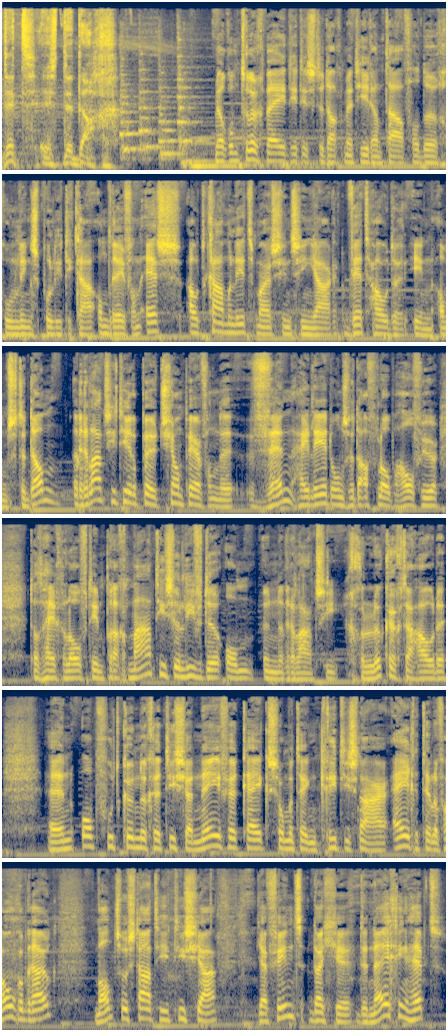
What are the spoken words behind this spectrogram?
dit is de dag. Welkom terug bij Dit is de Dag met hier aan tafel de GroenLinks-politica André van S. Oud-Kamerlid, maar sinds een jaar wethouder in Amsterdam. Relatietherapeut Jean-Pierre van de Ven. Hij leerde ons het afgelopen half uur dat hij gelooft in pragmatische liefde... om een relatie gelukkig te houden. En opvoedkundige Tisha Neven kijkt zometeen kritisch naar haar eigen telefoongebruik. Want, zo staat hier Tisha, jij vindt dat je de neiging hebt...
